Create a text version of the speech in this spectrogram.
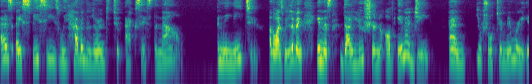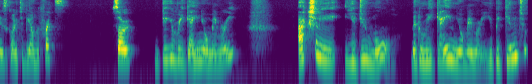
as a species, we haven't learned to access the now. And we need to. Otherwise, we're living in this dilution of energy, and your short term memory is going to be on the fritz. So, do you regain your memory? Actually, you do more than regain your memory. You begin to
